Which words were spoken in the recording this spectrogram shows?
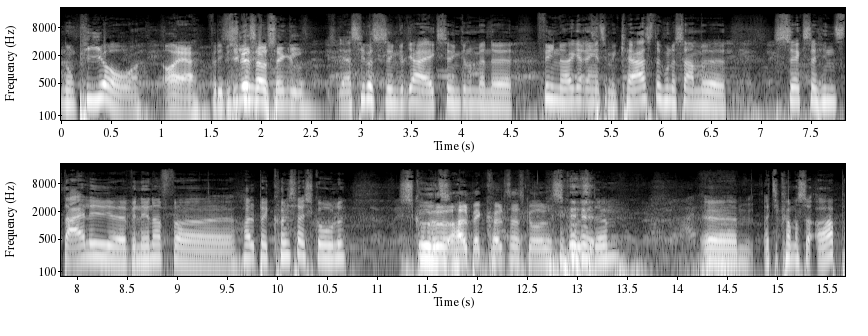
nogle piger over. Åh oh, ja, Fordi Silas skulle- er jo single. Ja, Silas er single, jeg er ikke single, men øh, fint nok, jeg ringer til min kæreste. Hun er sammen med seks af hendes dejlige øh, veninder for øh, Holbæk Kunsthøjskole. Skud, Holbæk Kunsthøjskole. skud til dem. Øhm, og de kommer så op,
